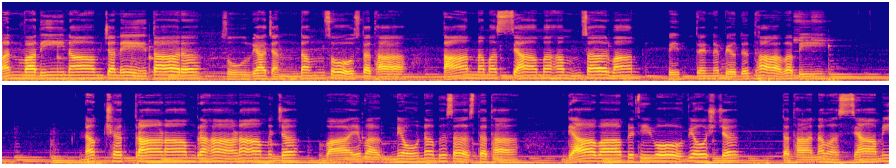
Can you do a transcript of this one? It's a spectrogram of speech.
मन्वादीनां च नेतार सूर्यचन्दंसोस्तथा तान्नमस्यामहं सर्वान् पितॄन्प्युद्धावपि नक्षत्राणां ग्रहाणां च वायवग्न्यो नभसस्तथा। द्यावापृथिवो व्योश्च तथा नमस्यामि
